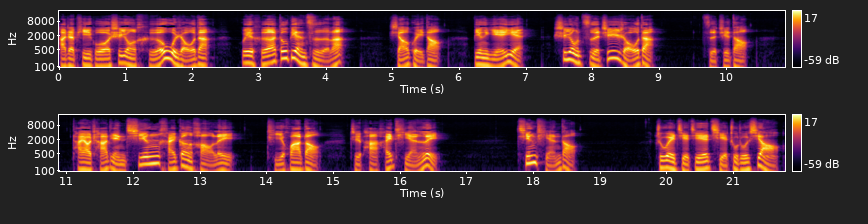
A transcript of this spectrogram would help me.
他这屁股是用何物揉的？为何都变紫了？小鬼道：“禀爷爷，是用紫汁揉的。”紫知道，他要查点青还更好嘞。提花道：“只怕还甜嘞。”清甜道：“诸位姐姐且住住笑，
